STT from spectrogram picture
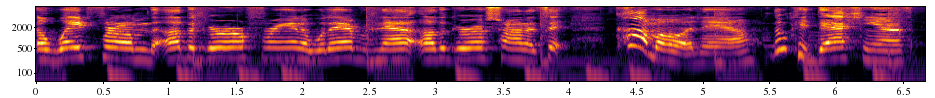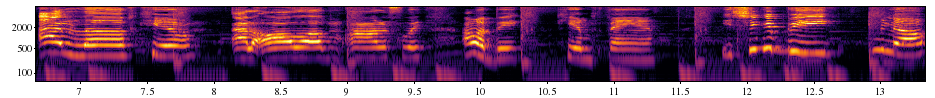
away from the other girlfriend or whatever. Now the other girl's trying to take. Come on now, them Kardashians. I love Kim. Out of all of them, honestly, I'm a big Kim fan. She could be, you know,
